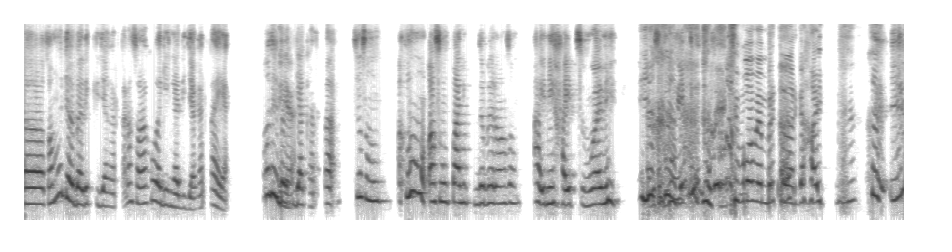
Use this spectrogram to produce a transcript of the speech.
e, kamu udah balik ke Jakarta kan soalnya aku lagi nggak di Jakarta ya. Kamu udah balik Iya. ke Jakarta? Terus langsung, aku langsung panik bener-bener langsung ah ini hide semua nih. Iya. Semua member keluarga Hyde. Iya.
